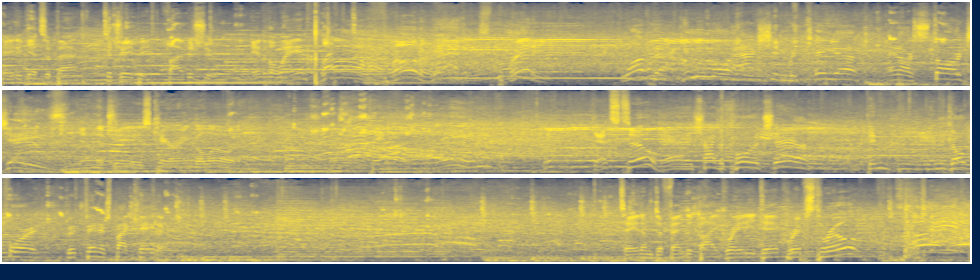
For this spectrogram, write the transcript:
Queta gets it back to JB. Five to shoot. Into the lane. Left oh. floater. That's pretty. Love that. Give me more action with Queta and our star Jays. And the Jays carrying the load. Gets two. Yeah, they tried to pull the chair. Didn't, didn't go for it. Good finish by Queta. Tatum defended by Grady Dick. Rips through. Queta!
